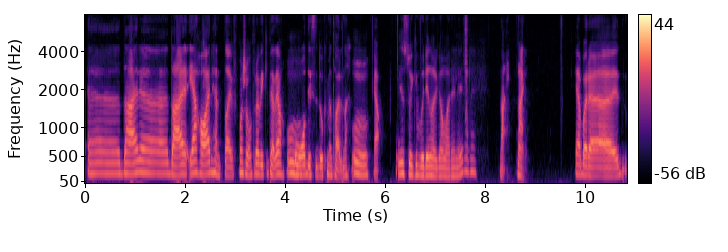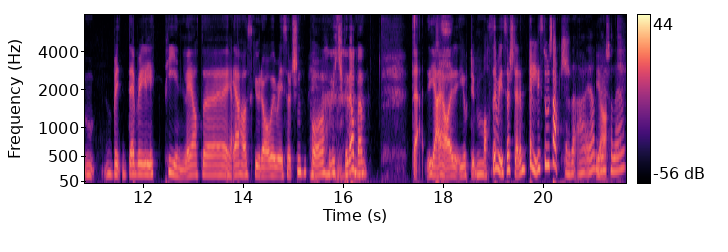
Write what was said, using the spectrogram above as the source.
eh, der, eh, der Jeg har henta informasjon fra Wikipedia Mm. og disse dokumentarene. Mm. Ja. Det sto ikke hvor i Norge han var heller, eller? Nei. Nei. Jeg bare Det blir litt pinlig at eh, jeg har skura over researchen på Wikipedia, men det, jeg har gjort masse research. Det er en veldig stor sak. Ja, det er, ja, det skjønner jeg.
